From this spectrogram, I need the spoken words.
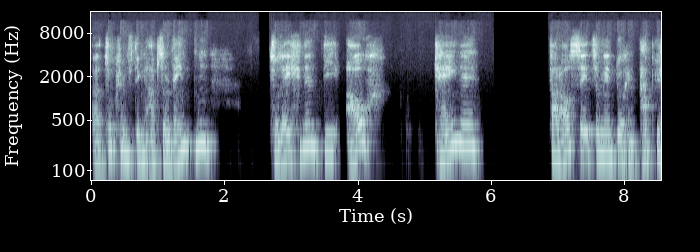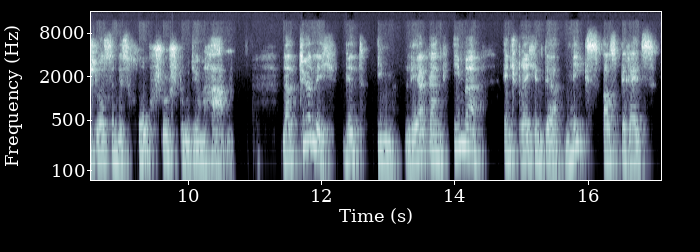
äh, zukünftigen Absolventen zu rechnen, die auch keine Voraussetzungen durch ein abgeschlossenes Hochschulstudium haben. Natürlich wird im Lehrgang immer entsprechend der Mix aus bereits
